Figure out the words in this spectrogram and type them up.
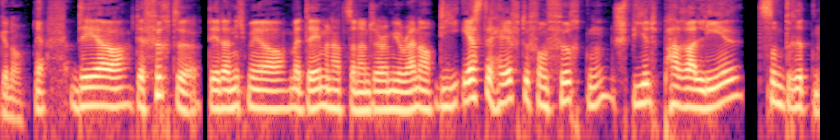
Genau. Ja. Der, der vierte, der dann nicht mehr Matt Damon hat, sondern Jeremy Renner, die erste Hälfte vom vierten spielt parallel zum dritten.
